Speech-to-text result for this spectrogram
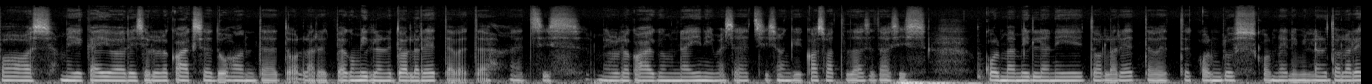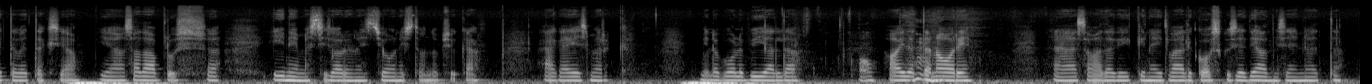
baas, meie käive oli seal üle kaheksasaja tuhande dollarit, peaaegu miljoni dollari ettevõte, et siis meil üle kahekümne inimese, et siis ongi kasvatada seda siis kolme miljoni dollari ettevõte, kolm pluss, kolm-neli miljoni dollari ettevõtteks ja, ja sada pluss inimest siis organisatsioonis tundub niisugune äge eesmärk, mille poole püüelda oh., aidata noori, äh, saada kõiki neid vajalikke oskusi ja teadmisi, on ju, et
